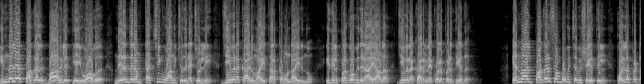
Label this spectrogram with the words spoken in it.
ഇന്നലെ പകൽ ബാറിലെത്തിയ യുവാവ് നിരന്തരം ടച്ചിങ് വാങ്ങിച്ചതിനെ ചൊല്ലി ജീവനക്കാരുമായി തർക്കമുണ്ടായിരുന്നു. ഇതിൽ പ്രകോപിതനായാണ് ജീവനക്കാരനെ കൊലപ്പെടുത്തിയത്. എന്നാൽ പകൽ സംഭവിച്ച വിഷയത്തിൽ കൊല്ലപ്പെട്ട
